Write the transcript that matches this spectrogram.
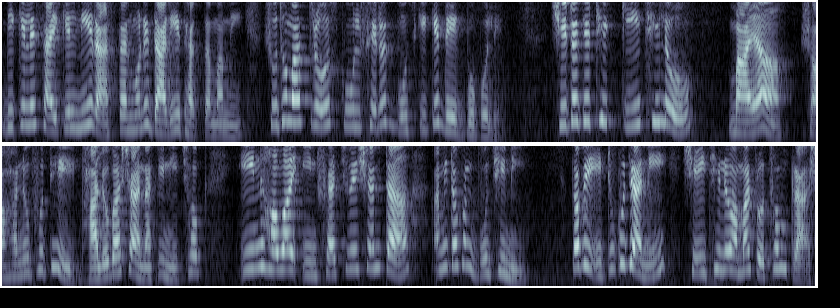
বিকেলে সাইকেল নিয়ে রাস্তার মোড়ে দাঁড়িয়ে থাকতাম আমি। শুধুমাত্র স্কুল ফেরত বুঁচকিকে দেখব বলে। সেটা যে ঠিক কী ছিল? মায়া, সহানুভূতি, ভালোবাসা নাকি নিছক? ইন হওয়া ইনফ্যাচুয়েশনটা আমি তখন বুঝিনি। তবে এটুকু জানি, সেই ছিল আমার প্রথম ক্রাশ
